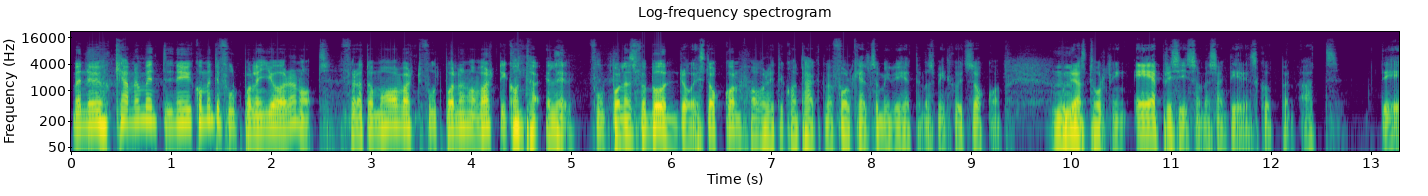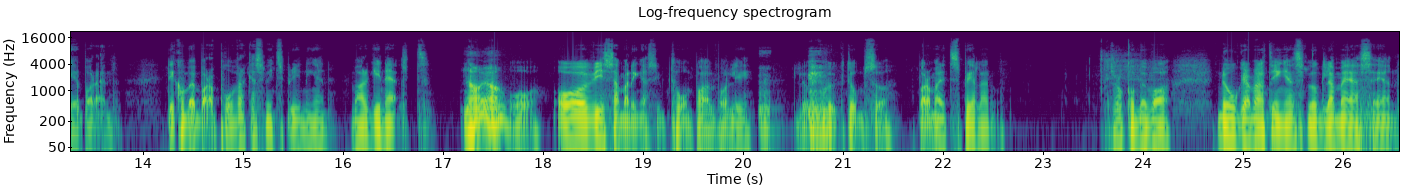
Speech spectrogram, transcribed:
Men nu, kan de inte, nu kommer inte fotbollen göra något, för att de har varit, fotbollen har varit i kontakt, eller fotbollens förbund då i Stockholm har varit i kontakt med Folkhälsomyndigheten och Smittskydd Stockholm. Mm. Och deras tolkning är precis som med Sankt Erikskuppen, att det är bara en, det kommer bara påverka smittspridningen marginellt. Ja, ja. Och, och visar man inga symptom på allvarlig lungsjukdom så bara man inte spelar då. Så de kommer vara noga med att ingen smugglar med sig en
